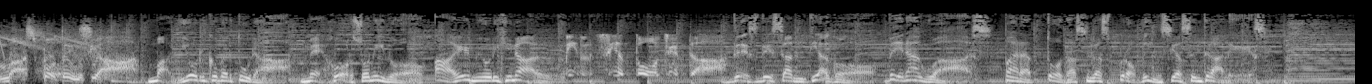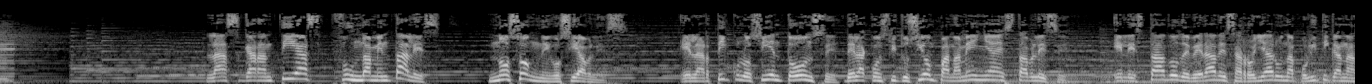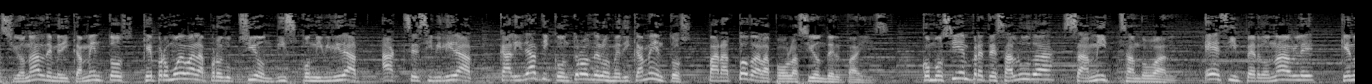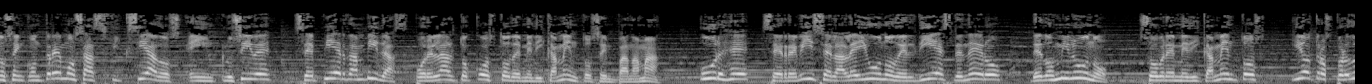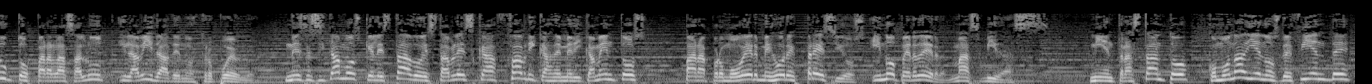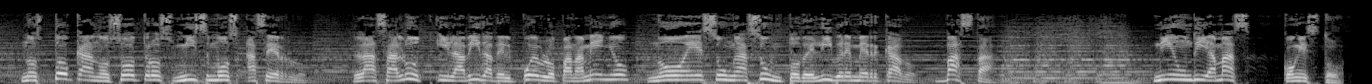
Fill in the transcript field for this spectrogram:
Más potencia. Mayor cobertura. Mejor sonido. AM Original 1180. Desde Santiago. Veraguas. Para todas las provincias centrales. Las garantías fundamentales no son negociables. El artículo 111 de la Constitución panameña establece el Estado deberá desarrollar una política nacional de medicamentos que promueva la producción, disponibilidad, accesibilidad, calidad y control de los medicamentos para toda la población del país. Como siempre te saluda Samit Sandoval. Es imperdonable que nos encontremos asfixiados e inclusive se pierdan vidas por el alto costo de medicamentos en Panamá. Urge se revise la Ley 1 del 10 de enero de 2001 sobre medicamentos y otros productos para la salud y la vida de nuestro pueblo. Necesitamos que el Estado establezca fábricas de medicamentos para promover mejores precios y no perder más vidas. Mientras tanto, como nadie nos defiende, nos toca a nosotros mismos hacerlo. La salud y la vida del pueblo panameño no es un asunto de libre mercado. Basta. ni un día más con esto.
